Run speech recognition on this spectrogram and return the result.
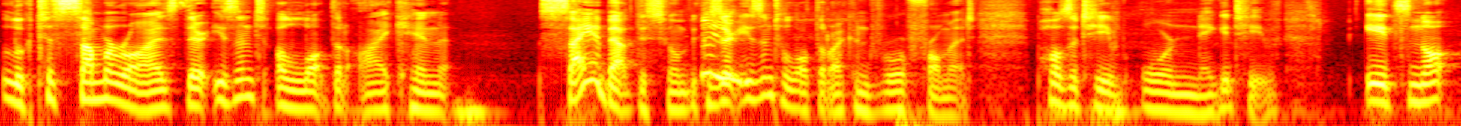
look, to summarize, there isn't a lot that I can say about this film because there hmm. isn't a lot that I can draw from it, positive or negative. It's not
